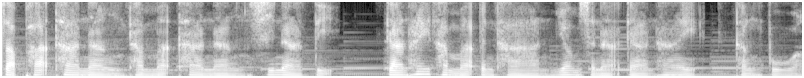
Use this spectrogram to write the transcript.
สัพพะทานัง ธรรมทานัง ชินาติ การให้ธรรมะเป็นทานย่อมชนะการให้ทั้งปวง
